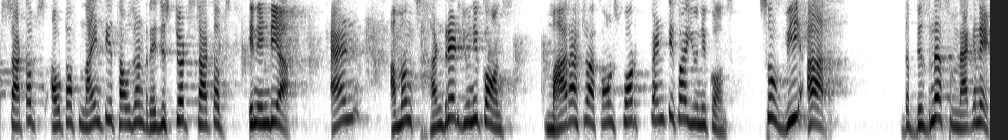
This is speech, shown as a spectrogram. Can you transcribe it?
startups out of 90,000 registered startups in India. And amongst 100 unicorns, Maharashtra accounts for 25 unicorns. So we are the business magnet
